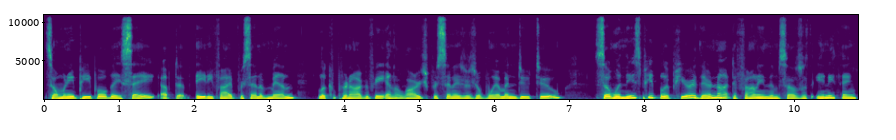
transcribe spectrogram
So many people, they say up to 85% of men look at pornography, and a large percentage of women do too. So when these people are pure, they're not defiling themselves with anything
